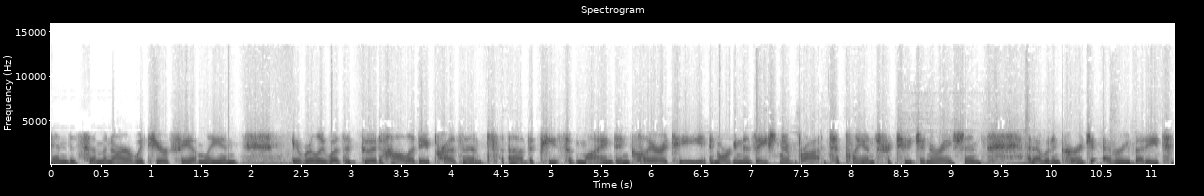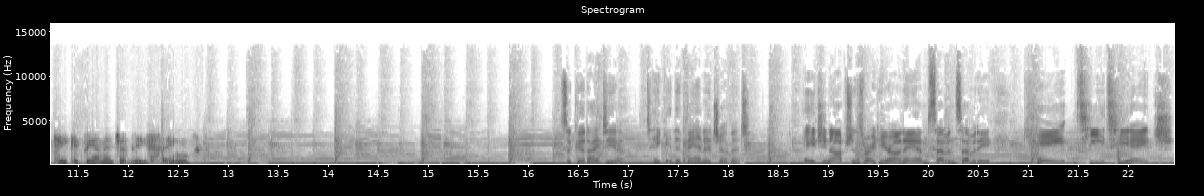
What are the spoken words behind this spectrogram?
Attend a seminar with your family and it really was a good holiday present uh, the peace of mind and clarity and organization it brought to plans for two generations and i would encourage everybody to take advantage of these things It's a good idea. Take advantage of it. Aging options right here on AM 770 KTTH.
